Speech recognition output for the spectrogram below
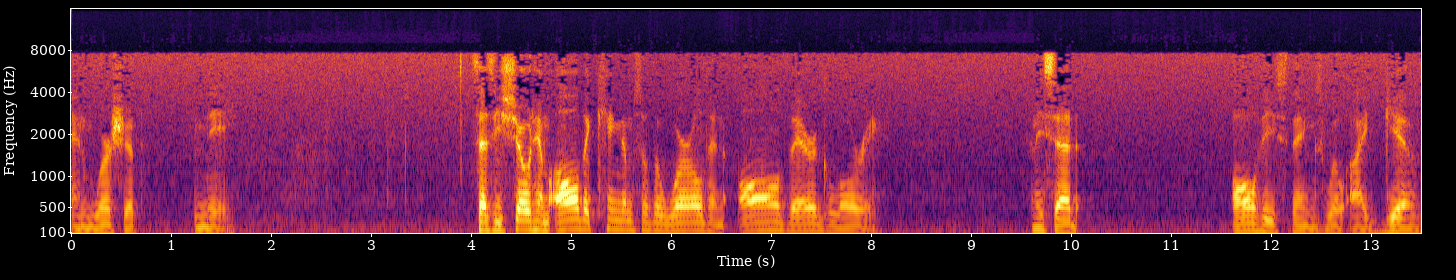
and worship me. It says he showed him all the kingdoms of the world and all their glory. And he said, All these things will I give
